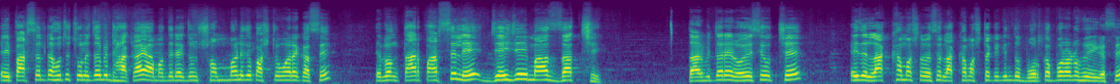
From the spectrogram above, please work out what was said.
এই পার্সেলটা হচ্ছে চলে যাবে ঢাকায়, আমাদের একজন সম্মানিত কাস্টমারের কাছে। এবং তার পার্সেলে যেই যেই মাছ যাচ্ছে, তার ভিতরে রয়েছে হচ্ছে, এই যে লাক্ষা মাছটা রয়েছে, লাক্ষা মাছটাকে কিন্তু বোরকা পরানো হয়ে গেছে।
